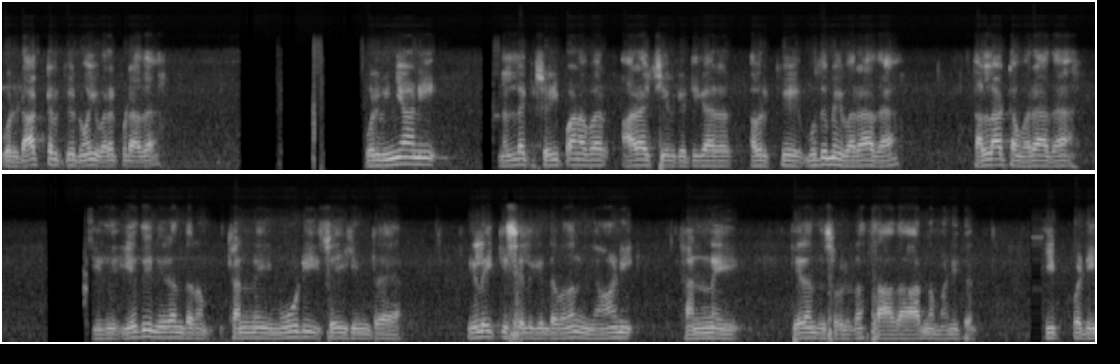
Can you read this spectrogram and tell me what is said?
ஒரு டாக்டருக்கு நோய் வரக்கூடாதா? ஒரு விஞ்ஞானி நல்ல செழிப்பானவர் ஆராய்ச்சியில் கெட்டிக்காரர் அவருக்கு முதுமை வராதா? தள்ளாட்டம் வராதா? இது எது நிரந்தரம்? கண்ணை மூடி செய்கின்ற நிலைக்கு செல்கின்றவன் ஞானி கண்ணை திறந்து சொல்கிறான் சாதாரண மனிதன். இப்படி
